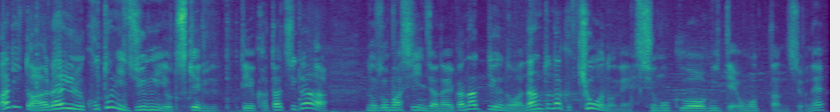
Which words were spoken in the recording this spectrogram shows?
ありとあらゆることに順位をつけるっていう形が望ましいんじゃないかなっていうのはなんとなく今日のね種目を見て思ったんですよね。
